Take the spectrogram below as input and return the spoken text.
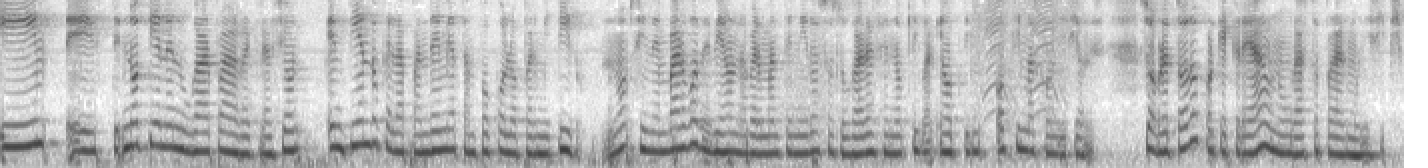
y este, no tienen lugar para recreación. Entiendo que la pandemia tampoco lo ha permitido, ¿no? Sin embargo, debieron haber mantenido esos lugares en óptimas condiciones, sobre todo porque crearon un gasto para el municipio.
